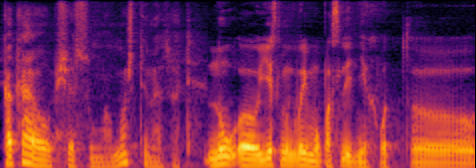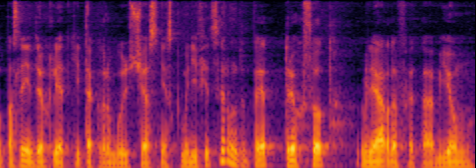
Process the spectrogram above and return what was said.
Какая общая сумма, можете назвать? Ну, э, если мы говорим о последних, вот, э, последней трехлетке, та, которая будет сейчас несколько модифицирована, то порядка 300 миллиардов – это объем…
